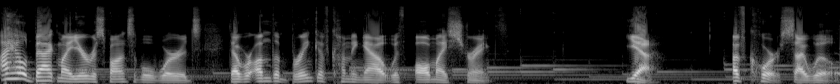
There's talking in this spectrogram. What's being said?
I held back my irresponsible words that were on the brink of coming out with all my strength. Yeah, of course I will.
